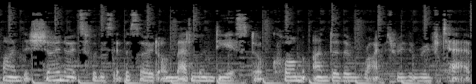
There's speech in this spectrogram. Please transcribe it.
find the show notes for this episode on madeleineds.com under the Write Through the Roof tab.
